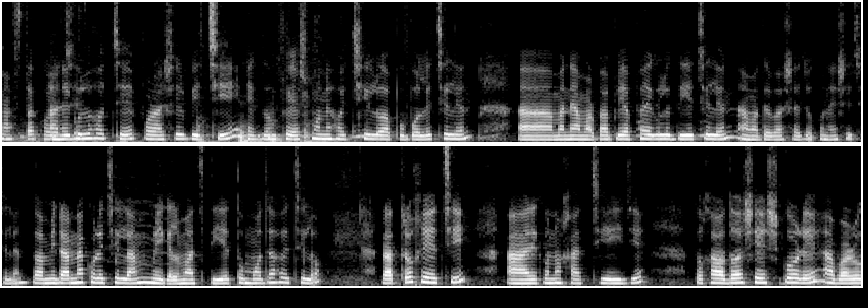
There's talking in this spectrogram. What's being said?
নাস্তা করে আর এগুলো হচ্ছে ফরাসির বিচি একদম ফ্রেশ মনে হচ্ছিল আপু বলেছিলেন। মানে আমার বাবলি আপা এগুলো দিয়েছিলেন আমাদের বাসায় যখন এসেছিলেন। তো আমি রান্না করেছিলাম মৃগেল মাছ দিয়ে তো মজা হয়েছিল। রাত্রেও খেয়েছি, আর এখনও খাচ্ছি এই যে। তো খাওয়া দাওয়া শেষ করে আবারও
